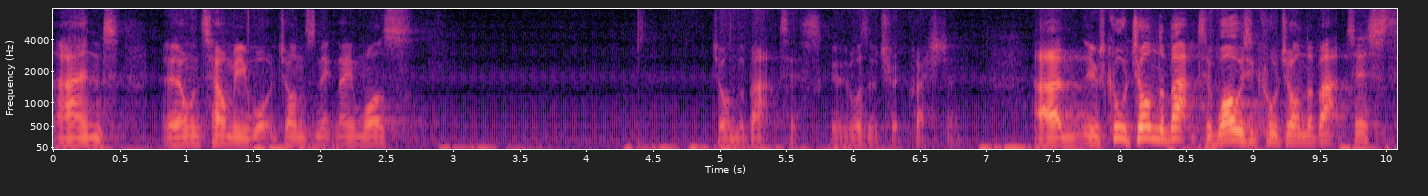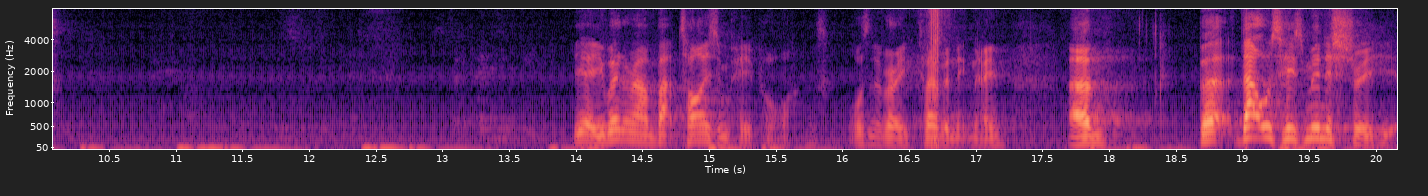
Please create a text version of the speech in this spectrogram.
And anyone tell me what John's nickname was? John the Baptist. It wasn't a trick question. Um, he was called John the Baptist. Why was he called John the Baptist? Yeah, he went around baptizing people. It wasn't a very clever nickname. Um, but that was his ministry.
